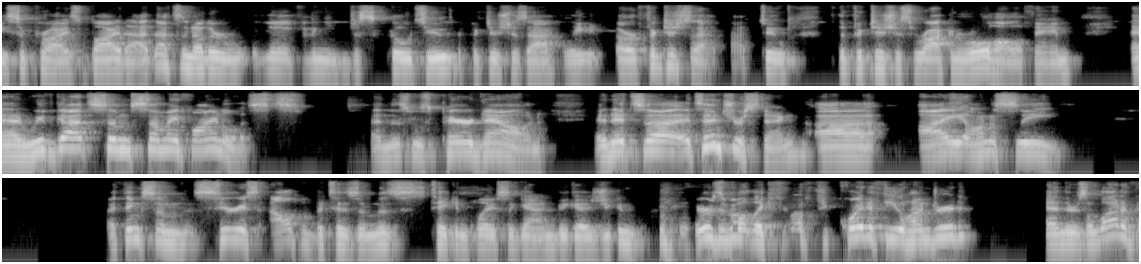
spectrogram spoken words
be surprised by that. That's another, thing you can just go to the fictitious athlete or fictitious athlete to the fictitious rock and roll hall of fame. And we've got some semifinalists and this was pared down and it's, uh, it's interesting. Uh, I honestly, I think some serious alphabetism has taken place again because you can, there's about like quite a few hundred and there's a lot of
